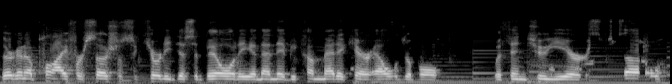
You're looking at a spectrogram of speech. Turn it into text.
They're going to apply for Social Security disability and then they become Medicare eligible within two years. So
